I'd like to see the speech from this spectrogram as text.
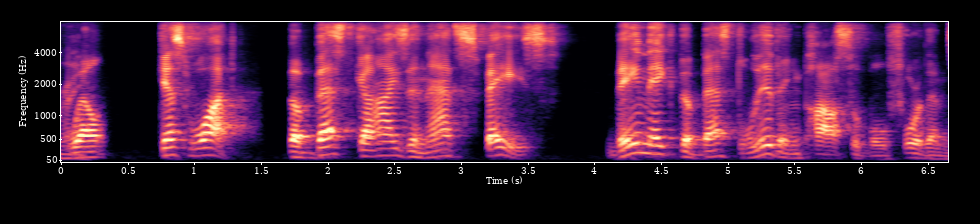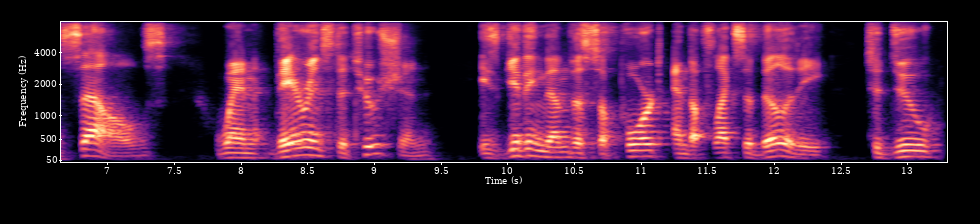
Right. Well, guess what? The best guys in that space, they make the best living possible for themselves when their institution is giving them the support and the flexibility to do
